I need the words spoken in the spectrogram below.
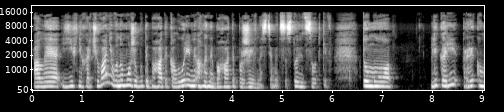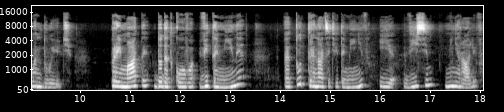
але їхнє харчування воно може бути багате калоріями, але не багате поживностями. Це 100%. Тому лікарі рекомендують приймати додатково вітаміни. Е, Тут 13 вітамінів і 8 мінералів.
